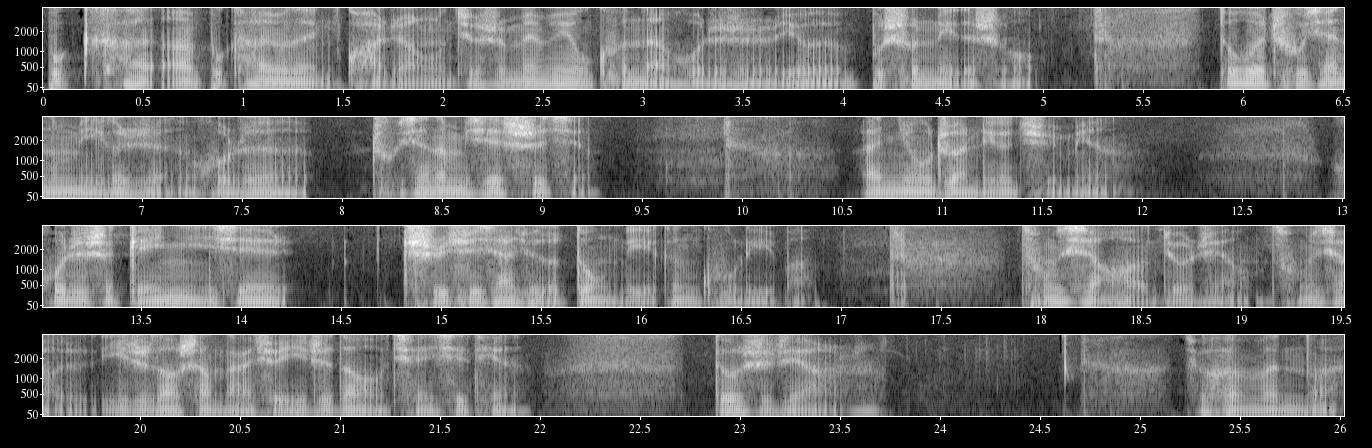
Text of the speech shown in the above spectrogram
不堪啊不堪有点夸张了，就是每每有困难或者是有不顺利的时候，都会出现那么一个人或者。出现那么一些事情，来扭转这个局面，或者是给你一些持续下去的动力跟鼓励吧。从小好像就是这样，从小一直到上大学，一直到前些天，都是这样的，就很温暖。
